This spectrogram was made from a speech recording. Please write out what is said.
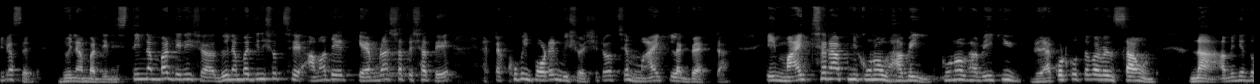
ঠিক আছে? দুই নাম্বার জিনিস। তিন নাম্বার জিনিস দুই নাম্বার জিনিস হচ্ছে আমাদের ক্যামেরার সাথে, সাথে একটা খুব ইম্পর্টেন্ট বিষয় সেটা হচ্ছে মাইক লাগবে একটা। এই মাইক ছাড়া আপনি কোনোভাবেই কোনোভাবেই কি রেকর্ড করতে পারবেন সাউন্ড? না, আমি কিন্তু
